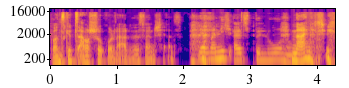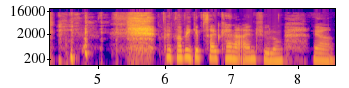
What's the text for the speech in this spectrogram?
Bei uns gibt's auch Schokolade, das war ein Scherz. Ja, aber nicht als Belohnung. Nein, natürlich. Bei Papi gibt's halt keine Einfühlung. Ja.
